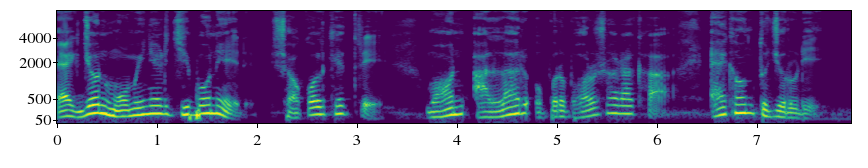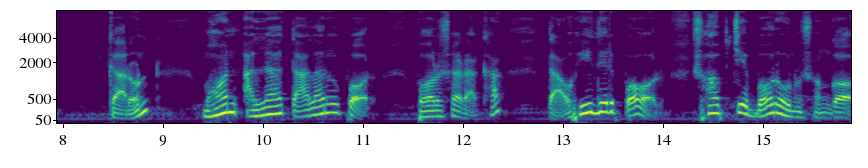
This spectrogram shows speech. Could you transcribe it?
একজন মুমিনের জীবনের সকল ক্ষেত্রে মহান আল্লাহর উপর ভরসা রাখা একান্ত জরুরি। কারণ মহান আল্লাহ তালার উপর ভরসা রাখা তাওহিদের পর সবচেয়ে বড় অনুষঙ্গ।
